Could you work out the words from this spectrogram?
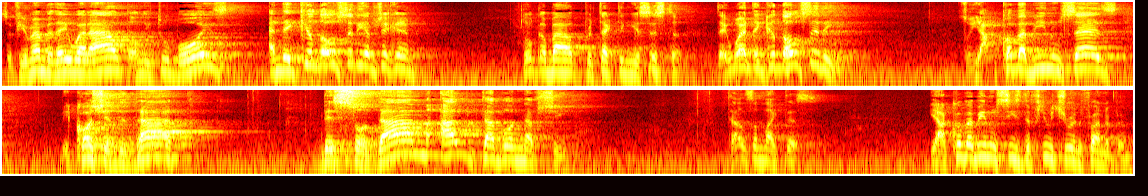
So if you remember, they went out, only two boys, and they killed the whole city of Shechem. Talk about protecting your sister. They went, they killed the whole city. So Yaakov Abinu says, because you did that, besodam al tavon nafshi. tells him like this. Yaakov Abinu sees the future in front of him.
